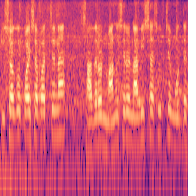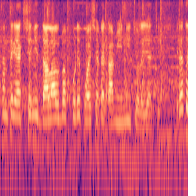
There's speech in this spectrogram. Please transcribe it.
কৃষকও পয়সা পাচ্ছে না সাধারণ মানুষেরও না বিশ্বাস উঠছে, মধ্যেখান থেকে এক শ্রেণির দালাল বা করে পয়সাটা কামিয়ে নিয়ে চলে যাচ্ছে। এটা তো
